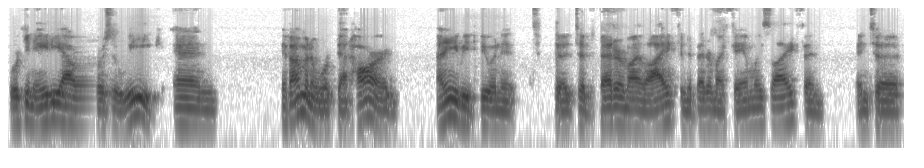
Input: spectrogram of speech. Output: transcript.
working 80 hours a week. And if I'm going to work that hard, I need to be doing it to, to better my life and to better my family's life and, and to,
